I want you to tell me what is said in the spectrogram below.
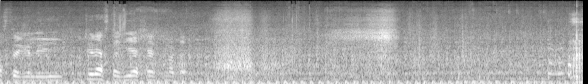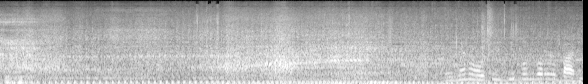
রাস্তা গেলে এই পিঠের রাস্তা গিয়ে শেষ মাথা। এখানে অতীশ দীপঙ্করের বাড়ি।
